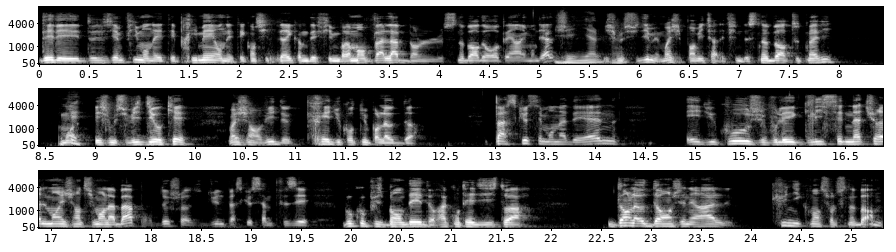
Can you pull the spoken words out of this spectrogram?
dès les deuxièmes films, on a été primés, on était considérés comme des films vraiment valables dans le snowboard européen et mondial. Génial. Et je me suis dit, mais moi, j'ai pas envie de faire des films de snowboard toute ma vie. Moi. Et je me suis dit, ok, moi, j'ai envie de créer du contenu pour l'outdoor. Parce que c'est mon ADN. Et du coup, je voulais glisser naturellement et gentiment là-bas pour deux choses. D'une, parce que ça me faisait beaucoup plus bander de raconter des histoires dans l'outdoor en général qu'uniquement sur le snowboard.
